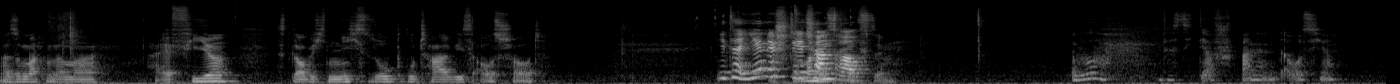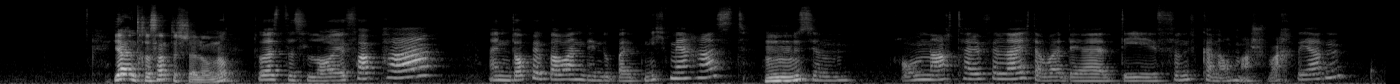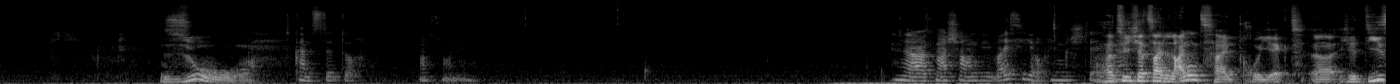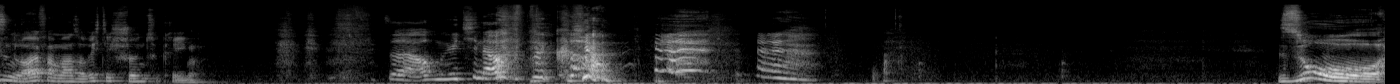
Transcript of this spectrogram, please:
Also machen wir mal F4. Ist, glaube ich, nicht so brutal, wie es ausschaut. Italienisch steht schon drauf. trotzdem. Uh, das sieht ja spannend aus hier. Ja, interessante Stellung, ne? Du hast das Läuferpaar, einen Doppelbauern, den du bald nicht mehr hast. Ein Mhm. bisschen Raumnachteil vielleicht, aber der D5 kann auch mal schwach werden. So. Das kannst du doch. Ach so, nee. Ja, jetzt mal schauen, wie weiß ich auch hingestellt. Das ist natürlich jetzt ein Langzeitprojekt, äh, hier diesen Läufer mal so richtig schön zu kriegen. So, auch ein Hütchen aufbekommen. Ja. So.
